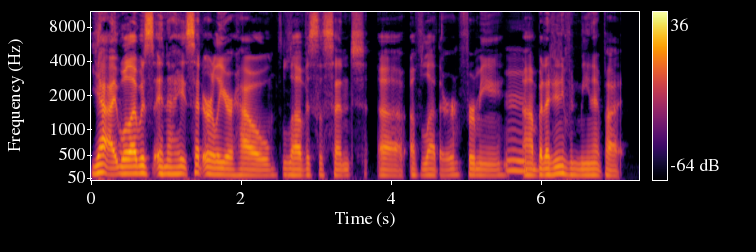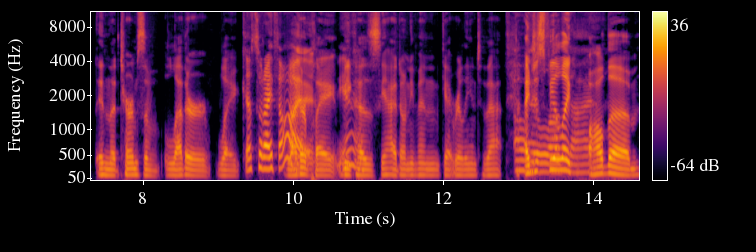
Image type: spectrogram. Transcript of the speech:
yeah, well I was and I said earlier how love is the scent uh of leather for me. Mm. Uh, but I didn't even mean it but in the terms of leather like That's what I thought. leather play Yeah. because yeah, I don't even get really into that. Oh, I just feel like that. all the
